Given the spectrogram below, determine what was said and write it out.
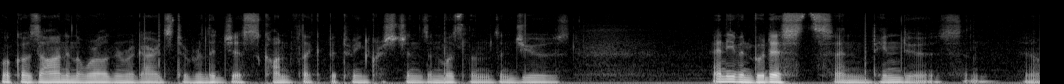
what goes on in the world in regards to religious conflict between Christians and Muslims and Jews and even Buddhists and Hindus and you know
